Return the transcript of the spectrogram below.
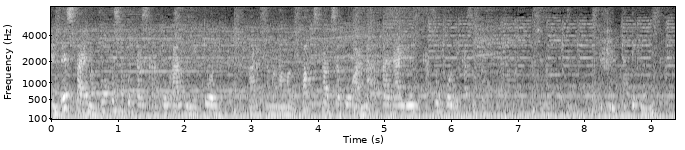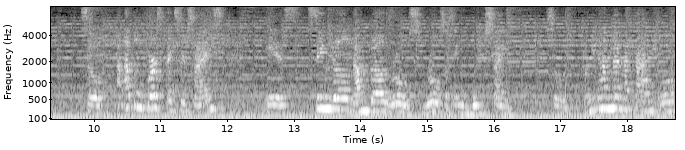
And this time, mag-focus na po ta sa atuang likod para sa mga mag-backstab sa tuan na ata dayon ikasukol, ikasukol. Atik lang. So, ang atong first exercise is single dumbbell rows. Rows as in bugsay. So, manginahanglan lang kaani o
